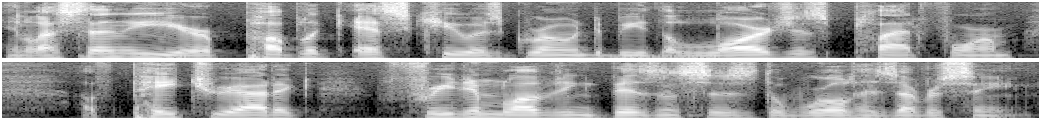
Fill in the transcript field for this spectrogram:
In less than a mm-hmm. year, Public SQ has grown to be the largest platform of patriotic, freedom loving businesses the world has ever seen.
